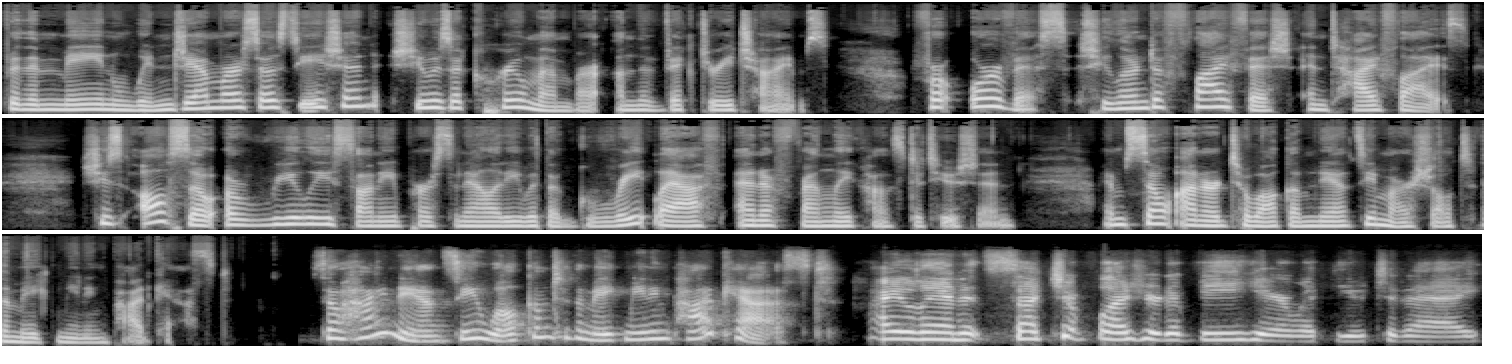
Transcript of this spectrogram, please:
For the Maine Windjammer Association, she was a crew member on the Victory Chimes. For Orvis, she learned to fly fish and tie flies. She's also a really sunny personality with a great laugh and a friendly constitution. I'm so honored to welcome Nancy Marshall to the Make Meaning podcast. So, hi, Nancy. Welcome to the Make Meaning podcast. Hi, Lynne. It's such a pleasure to be here with you today.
